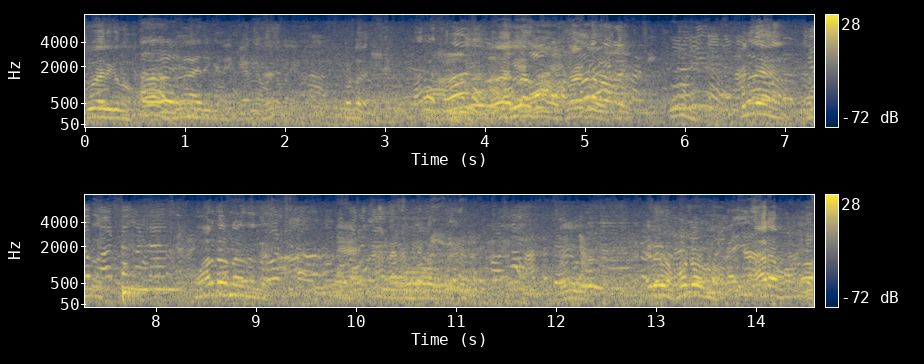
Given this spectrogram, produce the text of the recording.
സുഖമായിരിക്കുന്നു. എല്ലാം പിന്നെ വാർത്ത ഉണ്ടായിരുന്നല്ലേ? എടുക്കണം? ഫോട്ടോ എടുക്കണോ? ആരാ ഫോട്ടോ?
